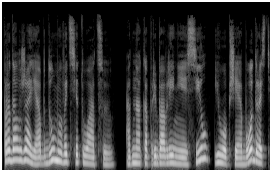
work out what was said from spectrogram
продолжая обдумывать ситуацию. Однако прибавление сил и общая бодрость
